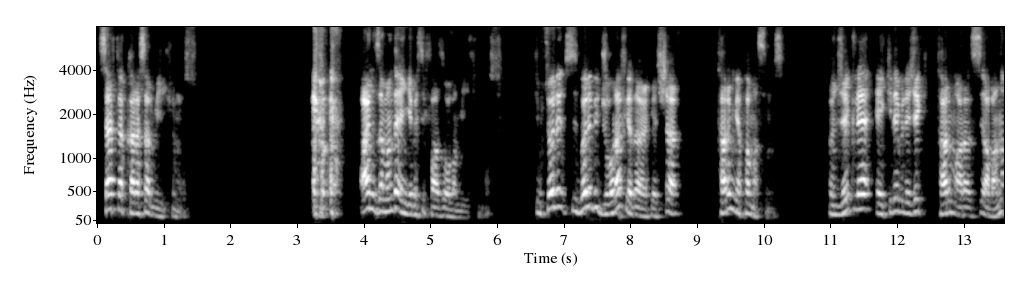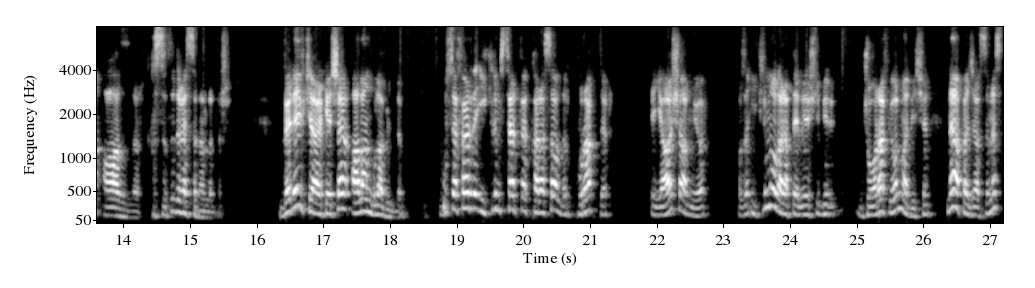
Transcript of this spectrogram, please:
sert ve karasal bir iklim olsun. Aynı zamanda engebesi fazla olan bir iklim olsun. Şimdi söyle, siz böyle bir coğrafyada arkadaşlar tarım yapamazsınız. Öncelikle ekilebilecek tarım arazisi alanı azdır, kısıtlıdır ve sınırlıdır. Velev ki arkadaşlar alan bulabildim. Bu sefer de iklim sert ve karasaldır, kuraktır. E, yağış almıyor. O zaman iklim olarak da elverişli bir coğrafya olmadığı için ne yapacaksınız?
